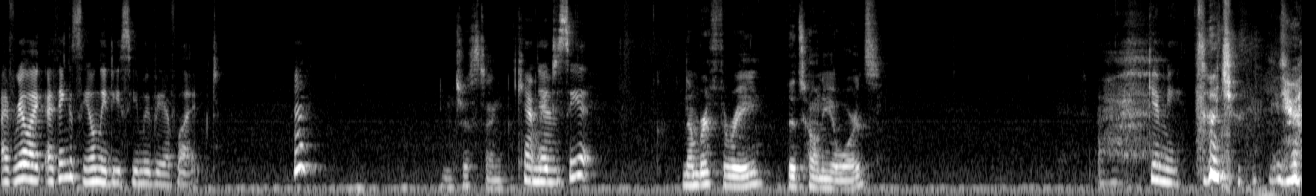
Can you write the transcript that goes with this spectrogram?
I realize I think it's the only DC movie I've liked. Interesting. Can't Yeah. wait to see it. Number three, the Tony Awards. Gimme.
